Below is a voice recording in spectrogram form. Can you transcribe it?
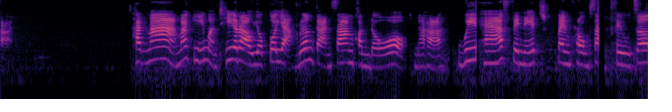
ค่ะ ถัดมาเมื่อกี้เหมือนที่เรายกตัวอย่างเรื่องการสร้างคอนโดนะคะ we have finished เป็นโครงสร้าง future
